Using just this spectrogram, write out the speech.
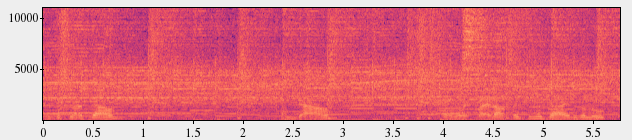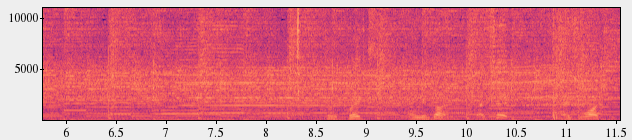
put the flap down, come down, angle it right up into the guide of the loop. So it clicks, and you're done. That's it. Thanks for watching.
